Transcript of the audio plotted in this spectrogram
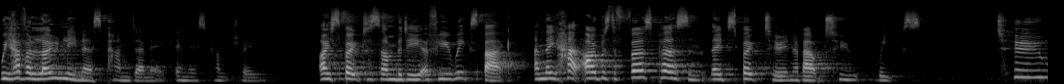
We have a loneliness pandemic in this country. I spoke to somebody a few weeks back, and they had, I was the first person that they'd spoke to in about two weeks. Two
